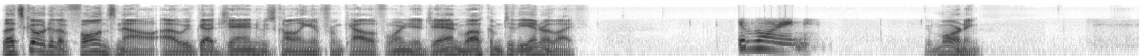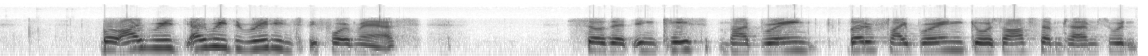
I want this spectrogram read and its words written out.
Let's go to the phones now. Uh, we've got Jan who's calling in from California. Jan, welcome to the Inner Life. Good morning. Good morning. Well, I read I read the readings before mass, so that in case my brain butterfly brain goes off sometimes when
